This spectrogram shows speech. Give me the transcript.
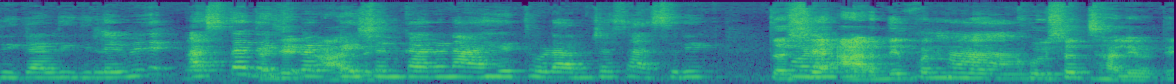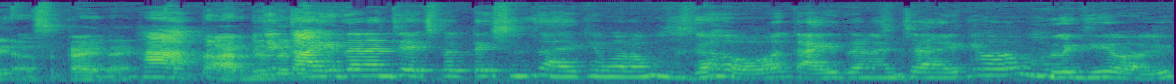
निघाली जिलेबी म्हणजे असतात म्हणजे एक्सपेक्टेशन कारण आहे थोडं आमच्या सासरी तसे अर्धे पण हा. खुशच झाले होते असं काय नाही. हा. फक्त अर्धे म्हणजे काही जणांचे एक्सपेक्टेशन आहे की मला मुलगा हवा काही जणांचे आहे की मला मुलगी हवी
